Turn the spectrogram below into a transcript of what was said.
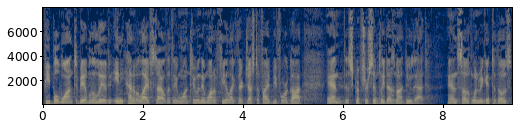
people want to be able to live any kind of a lifestyle that they want to, and they want to feel like they're justified before God. And the Scripture simply does not do that. And so, when we get to those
